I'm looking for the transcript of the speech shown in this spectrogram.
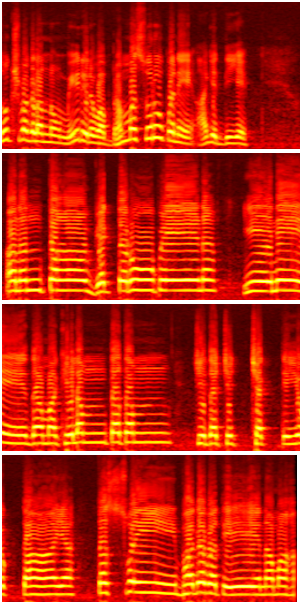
ಸೂಕ್ಷ್ಮಗಳನ್ನು ಮೀರಿರುವ ಬ್ರಹ್ಮಸ್ವರೂಪನೇ ಆಗಿದ್ದೀಯೆ. ಅನಂತ ವ್ಯಕ್ತರೂಪೇಣ ಏನೇದಮಖಿಲಂ ತತಂ ಚಿದಚಿಚ್ಛಕ್ತಿಯುಕ್ತಾಯ ತಸ್ವೈ ಭಗವತೇ ನಮಃ.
